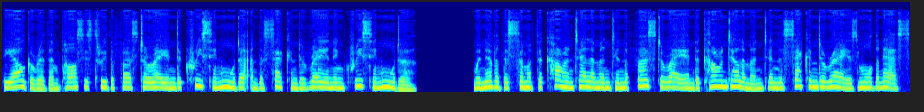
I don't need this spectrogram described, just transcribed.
the algorithm passes through the first array in decreasing order and the second array in increasing order. Whenever the sum of the current element in the first array and the current element in the second array is more than s,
